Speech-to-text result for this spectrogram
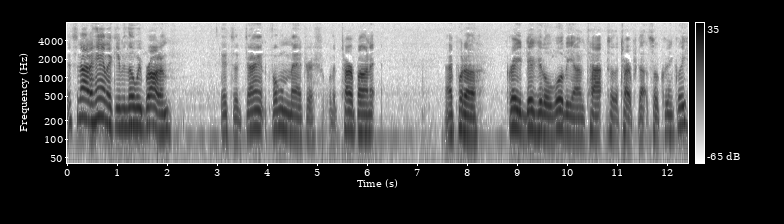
it's not a hammock even though we brought them. It's a giant foam mattress with a tarp on it. I put a gray digital woobie on top so the tarp's not so crinkly.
